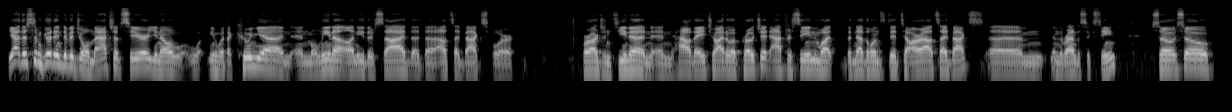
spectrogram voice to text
yeah, there's some good individual matchups here. You know, you know with Acuna and, and Molina on either side, the, the outside backs for for Argentina and, and how they try to approach it after seeing what the Netherlands did to our outside backs um, in the round of 16. So so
